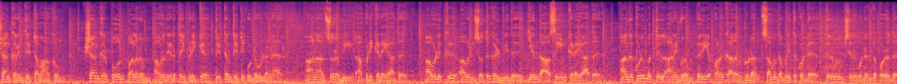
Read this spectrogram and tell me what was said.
ஷங்கரின் திட்டமாகும். ஷங்கர் போல் பலரும் அவரது இடத்தை பிடிக்க திட்டம் தீட்டிக் கொண்டு உள்ளனர். ஆனால் சுரபி அப்படி கிடையாது. அவளுக்கு அவரின் சொத்துக்கள் மீது எந்த ஆசையும் கிடையாது. அந்த குடும்பத்தில் அனைவரும் பெரிய பணக்காரர்களுடன் சம்பந்தம் வைத்துக் கொண்டு திருமணம் செய்து கொண்டிருந்த பொழுது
